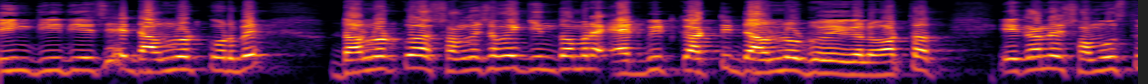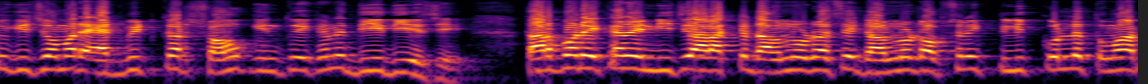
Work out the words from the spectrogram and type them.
লিঙ্ক দিয়ে দিয়েছে ডাউনলোড করবে। ডাউনলোড করার সঙ্গে সঙ্গে কিন্তু আমার অ্যাডমিট কার্ডটি ডাউনলোড হয়ে গেল। অর্থাৎ এখানে সমস্ত কিছু আমার অ্যাডমিট কার্ড সহ কিন্তু এখানে দিয়ে দিয়েছে। তারপরে এখানে নিচে আর একটা ডাউনলোড আছে ডাউনলোড অপশনে ক্লিক করলে তোমার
